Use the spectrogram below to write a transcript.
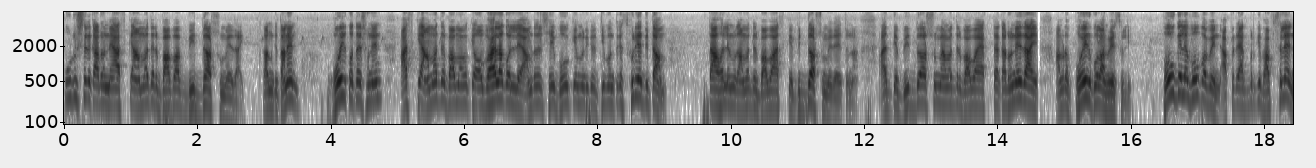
পুরুষের কারণে আজকে আমাদের বাবা বৃদ্ধাশ্রমে যায়। কারণ কি জানেন? বইয়ের কথা শুনেন, আজকে আমাদের বাবা মাকে অবহেলা করলে আমরা সেই বউকে মনে করে জীবন থেকে সরিয়ে দিতাম। তাহলে আমাদের বাবা আজকে বৃদ্ধাশ্রমে যাইতো না। আজকে বৃদ্ধাশ্রমে আমাদের বাবা একটা কারণে যায়, আমরা বইয়ের গোলাম হয়ে চলি। বউ গেলে বউ পাবেন আপনারা একবার কি ভাবছিলেন?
